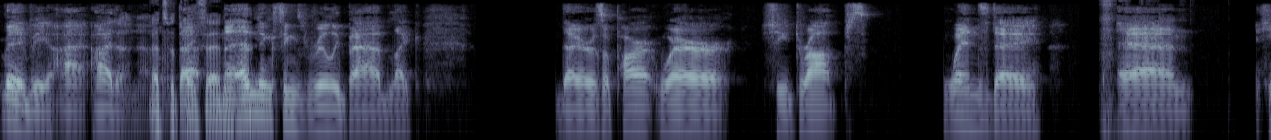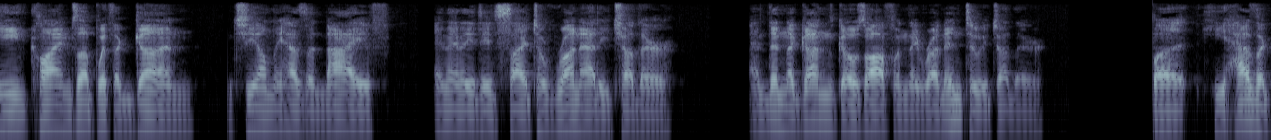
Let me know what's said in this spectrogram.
Maybe I I don't know. That's what they said. The ending seems really bad. Like there's a part where she drops Wednesday, and he climbs up with a gun. She only has a knife, and then they decide to run at each other, and then the gun goes off when they run into each other. But he has a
